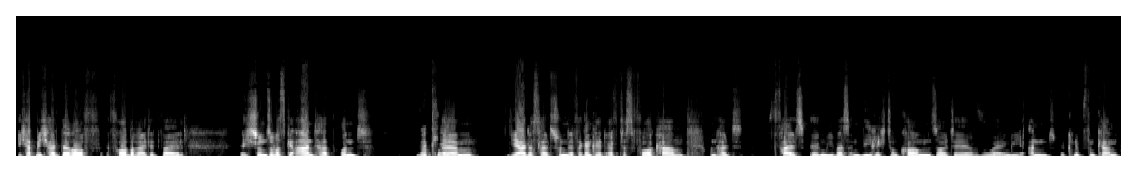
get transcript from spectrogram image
ich habe mich halt darauf vorbereitet, weil ich schon sowas geahnt hat und wirklich ähm, ja, das halt schon in der Vergangenheit öfters vorkam und halt falls irgendwie was in die Richtung kommen sollte, wo er irgendwie anknüpfen kann,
